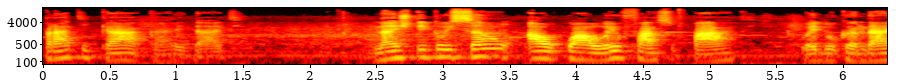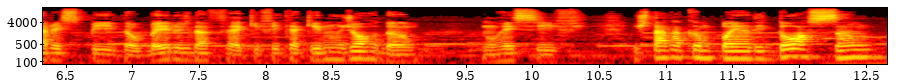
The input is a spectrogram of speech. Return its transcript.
praticar a caridade. Na instituição ao qual eu faço parte, o Educandário Espírita Obeiros da Fé, que fica aqui no Jordão, no Recife, está com a campanha de doação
